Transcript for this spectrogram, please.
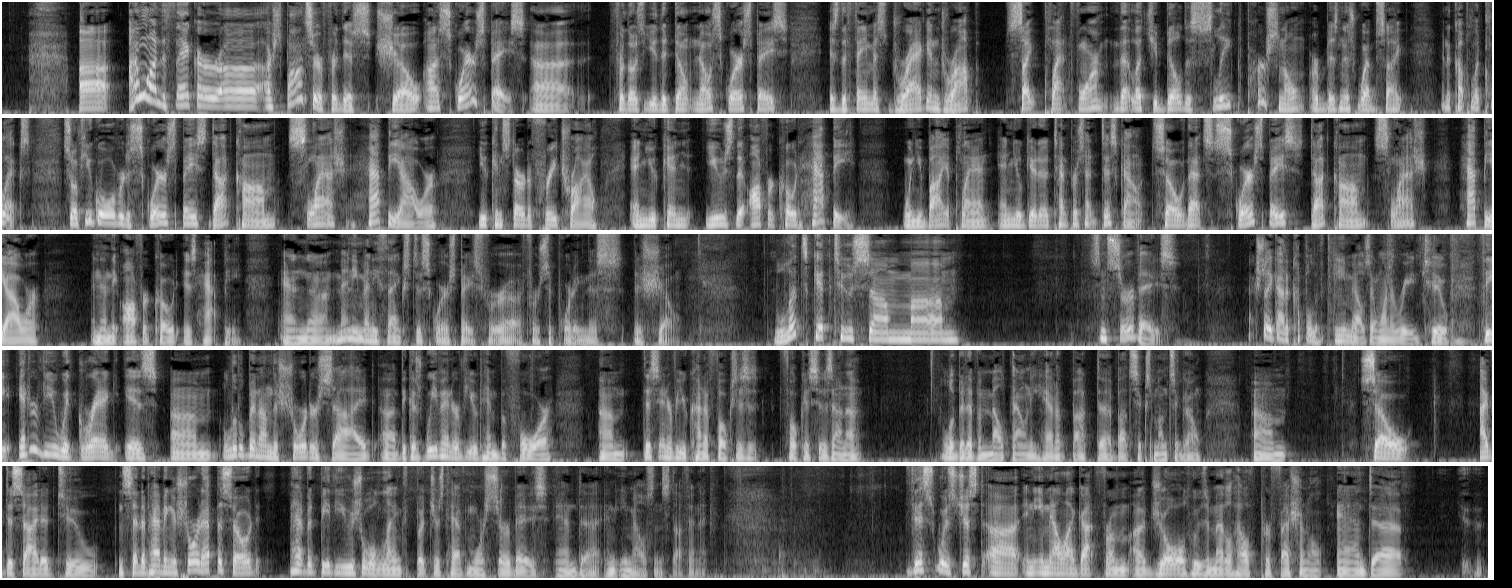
Uh, I wanted to thank our uh, our sponsor for this show, uh, Squarespace. Uh, for those of you that don't know, Squarespace is the famous drag and drop site platform that lets you build a sleek personal or business website in a couple of clicks. So if you go over to squarespace.com slash happy hour, you can start a free trial and you can use the offer code HAPPY when you buy a plan and you'll get a 10% discount. So that's squarespace.com slash happy hour and then the offer code is happy. And uh, many, many thanks to Squarespace for uh, for supporting this this show. Let's get to some um, some surveys. Actually, I got a couple of emails I want to read too. The interview with Greg is um, a little bit on the shorter side uh, because we've interviewed him before. Um, this interview kind of focuses focuses on a, a little bit of a meltdown he had about uh, about six months ago. Um, so I've decided to instead of having a short episode, have it be the usual length, but just have more surveys and uh, and emails and stuff in it. This was just uh, an email I got from uh, Joel, who's a mental health professional, and uh,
